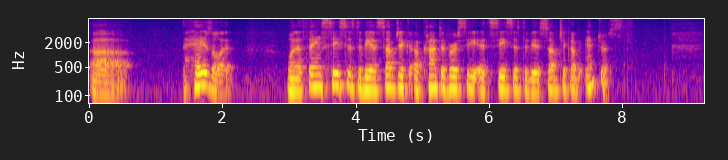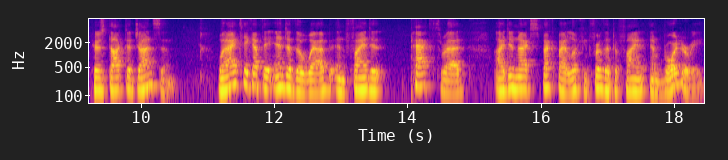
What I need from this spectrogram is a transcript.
Uh, Hazlitt, when a thing ceases to be a subject of controversy, it ceases to be a subject of interest. Here's Dr. Johnson. When I take up the end of the web and find it pack thread, I do not expect by looking further to find embroidery.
